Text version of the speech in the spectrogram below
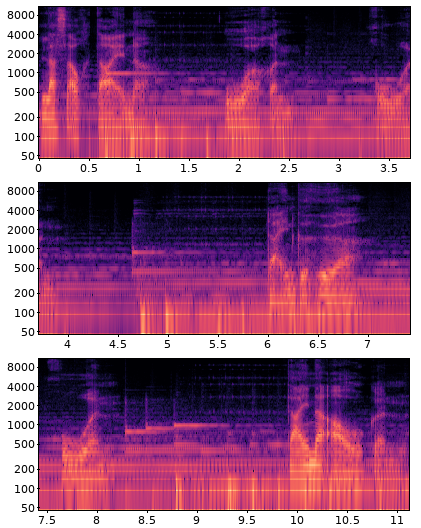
Lass auch deine Ohren ruhen, dein Gehör ruhen, deine Augen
